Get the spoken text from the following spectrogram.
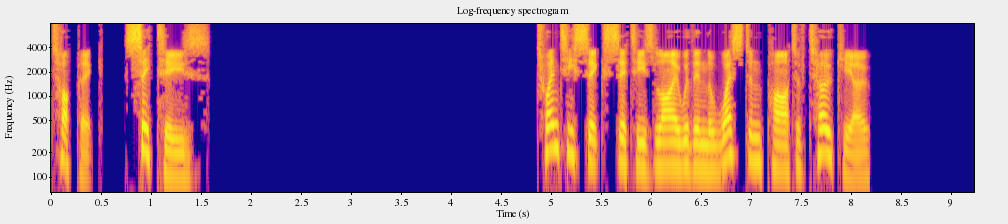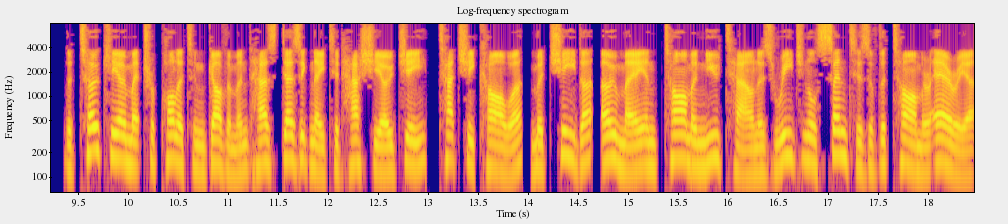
Topic: Cities. 26 cities lie within the western part of Tokyo, the Tokyo Metropolitan Government has designated Hachioji, Tachikawa, Machida, Ome and Tama New Town as regional centers of the Tama area,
